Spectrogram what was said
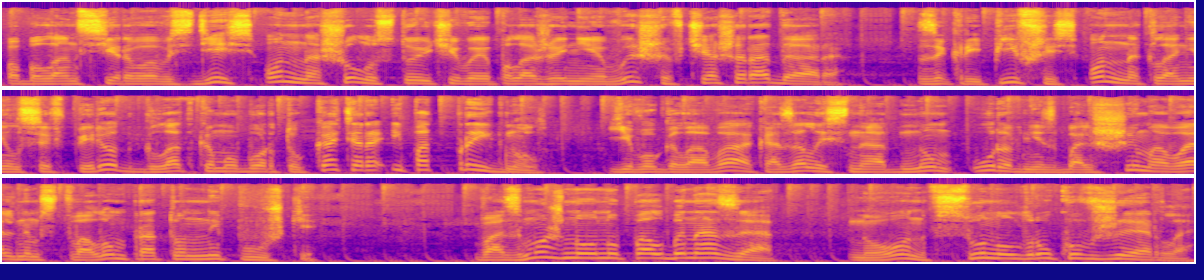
Побалансировав здесь, он нашел устойчивое положение выше в чаше радара — Закрепившись, он наклонился вперед к гладкому борту катера и подпрыгнул. Его голова оказалась на одном уровне с большим овальным стволом протонной пушки. Возможно, он упал бы назад, но он всунул руку в жерло.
